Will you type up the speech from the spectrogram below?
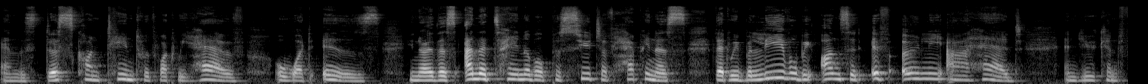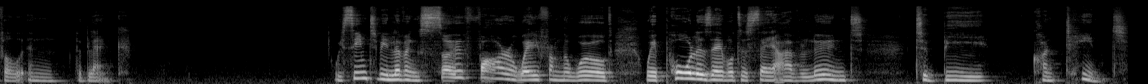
and this discontent with what we have or what is. You know, this unattainable pursuit of happiness that we believe will be answered if only I had, and you can fill in the blank. We seem to be living so far away from the world where Paul is able to say, I've learned to be content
